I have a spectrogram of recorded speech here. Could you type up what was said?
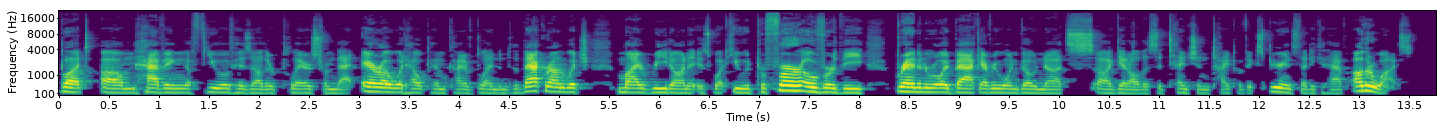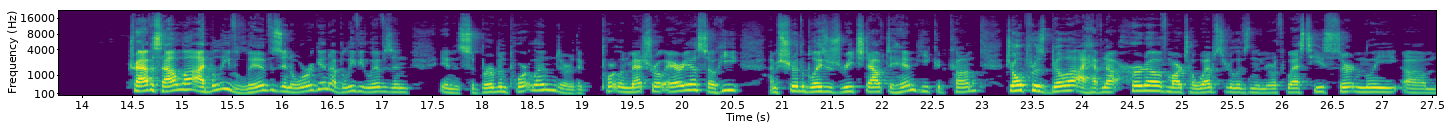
But um, having a few of his other players from that era would help him kind of blend into the background, which my read on it is what he would prefer over the Brandon Roy back, everyone go nuts, uh, get all this attention type of experience that he could have otherwise. Travis Outlaw, I believe, lives in Oregon. I believe he lives in in suburban Portland or the Portland metro area. So he, I'm sure the Blazers reached out to him. He could come. Joel Przybilla, I have not heard of. Martell Webster lives in the Northwest. He's certainly, um,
